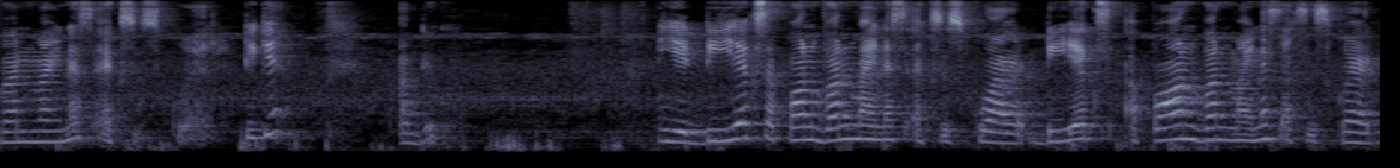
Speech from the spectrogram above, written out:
वन माइनस एक्स स्क्वायर, ठीक है? अब देखो, ये d x upon one minus x square d x upon one minus x square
